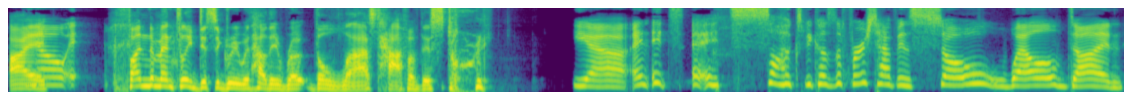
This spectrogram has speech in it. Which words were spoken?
I no, it, fundamentally disagree with how they wrote the last half of this story. Yeah, and it's it sucks because the first half is so well done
